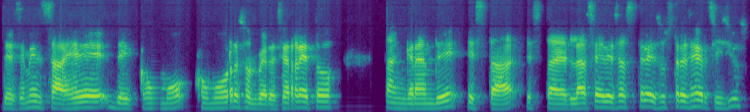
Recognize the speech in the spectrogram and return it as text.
de, ese mensaje de, de, cómo, cómo resolver ese reto tan grande está, está el hacer esas tres, esos tres ejercicios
